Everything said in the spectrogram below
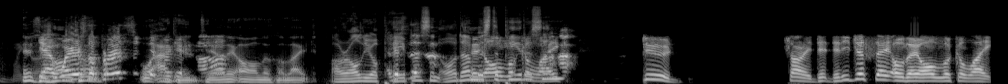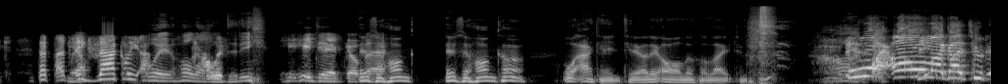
Oh is it Yeah, Hong where's the Kong? birth Well, I can't huh? tell. They all look alike. Are all your papers in order, They Mr. look Peterson? Dude. Sorry, did, did he just say, oh, they all look alike? That That's Yeah. exactly. Wait, hold on. is- Did he? He, he did go It's in back. Hong. It's in Hong Kong. Well, I can't tell. They all look alike to me. Oh. What? Oh my god, dude!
